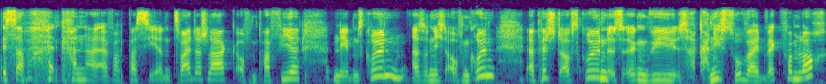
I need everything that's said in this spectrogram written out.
ist aber, kann halt einfach passieren. Zweiter Schlag auf ein paar vier neben das Grün, also nicht auf dem Grün. Er pitcht aufs Grün, ist irgendwie, ist gar nicht so weit weg vom Loch.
